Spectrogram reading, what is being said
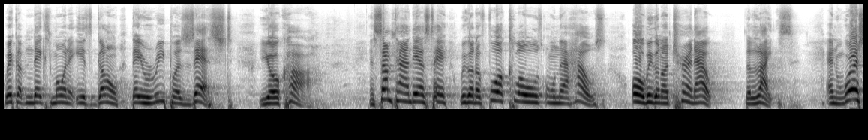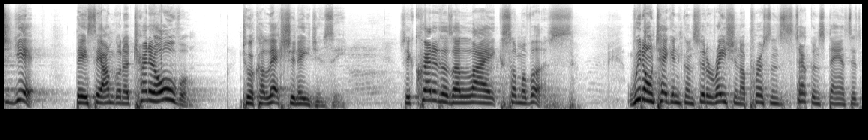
wake up next morning, it's gone. They repossessed your car. And sometimes they'll say, We're going to foreclose on the house, or we're going to turn out the lights. And worse yet, they say, I'm going to turn it over to a collection agency. See, creditors are like some of us. We don't take into consideration a person's circumstances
